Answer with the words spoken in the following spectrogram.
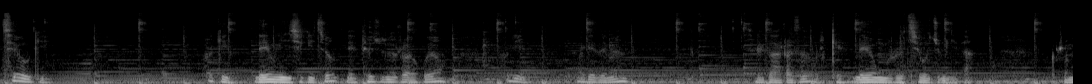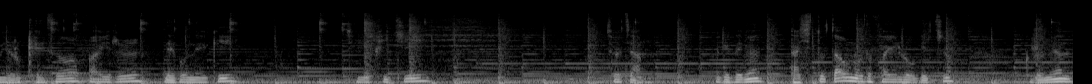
채우기 확인 내용 인식이죠. 예, 표준으로 하고요. 확인 하게 되면 제가 알아서 이렇게 내용물을 지워줍니다. 그러면 이렇게 해서 파일을 내보내기 jpg 저장. 하게 되면 다시 또 다운로드 파일로 오겠죠? 그러면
